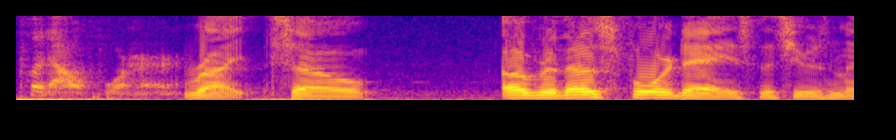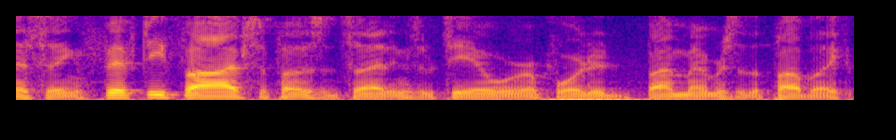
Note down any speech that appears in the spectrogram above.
put out for her. Right. So over those four days that she was missing, 55 supposed sightings of Tia were reported by members of the public,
